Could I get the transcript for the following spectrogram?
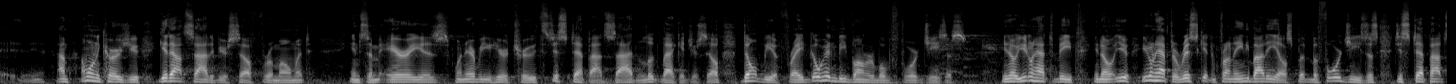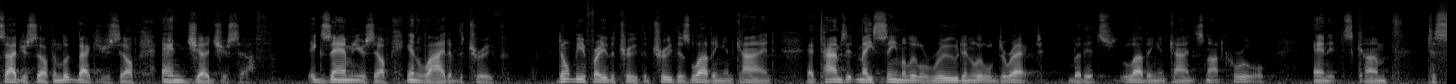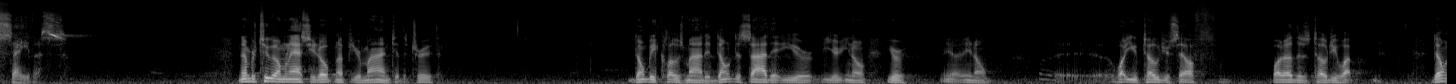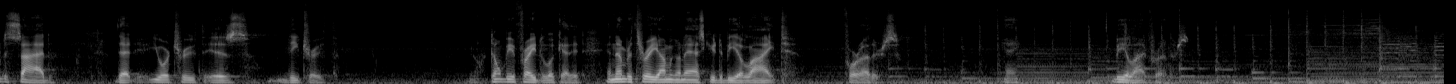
I'm, I'm going to encourage you, get outside of yourself for a moment in some areas. Whenever you hear truth, just step outside and look back at yourself. Don't be afraid. Go ahead and be vulnerable before Jesus. You know, you don't have to be, you know, you, you don't have to risk it in front of anybody else, but before Jesus, just step outside yourself and look back at yourself and judge yourself. Examine yourself in light of the truth. Don't be afraid of the truth. The truth is loving and kind. At times it may seem a little rude and a little direct, but it's loving and kind. It's not cruel, and it's come to save us. Number two, I'm going to ask you to open up your mind to the truth. Don't be closed-minded. Don't decide that you're, you're you know, you're, you know, what you've told yourself, what others have told you. What? Don't decide that your truth is the truth. You know, don't be afraid to look at it. And number three, I'm going to ask you to be a light for others. Okay? Be a light for others.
